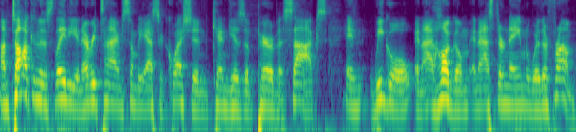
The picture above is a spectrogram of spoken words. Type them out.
I'm talking to this lady, and every time somebody asks a question, Ken gives a pair of his socks, and we go and I hug them and ask their name and where they're from.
